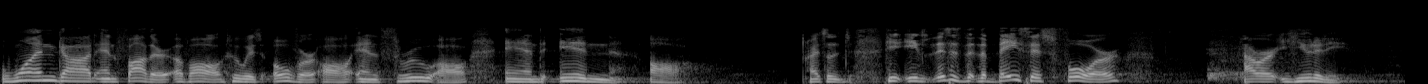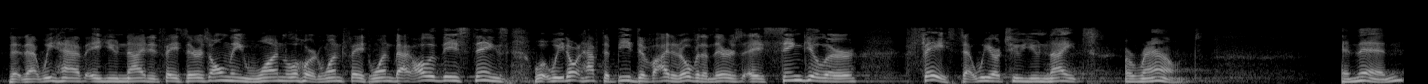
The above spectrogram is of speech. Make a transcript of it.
one God and Father of all, who is over all and through all and in all. All right, so he, he, this is the, the basis for our unity. That, that we have a united faith. There is only one Lord, one faith, one back. All of these things, we don't have to be divided over them. There is a singular faith that we are to unite around. And then,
